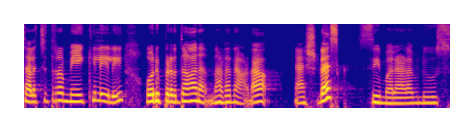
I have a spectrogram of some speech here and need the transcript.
ചലച്ചിത്ര മേഖലയിലെ ഒരു പ്രധാന നടനാണ്. National desk Zee Malayalam news.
